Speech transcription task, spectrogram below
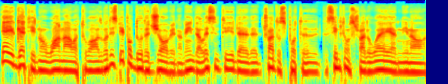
yeah, you get, you know, one hour, two hours, but these people do the job. You know, I mean, they listen to you, they, they try to spot the, the symptoms right away, and you know,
